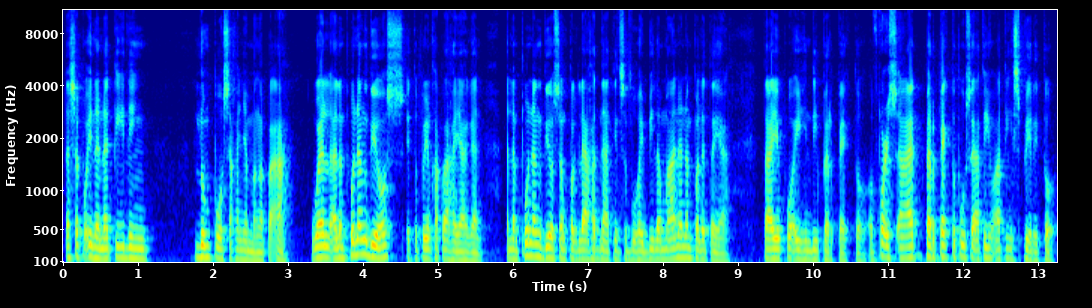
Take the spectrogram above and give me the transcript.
na siya po inanatiling lumpo sa kanyang mga paa. Well, alam po ng Diyos, ito po yung kapahayagan. Alam po ng Diyos ang paglakad natin sa buhay bilang mana ng palataya, tayo po ay hindi perpekto. Of course, ang uh, perpekto po sa atin yung ating espiritu.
